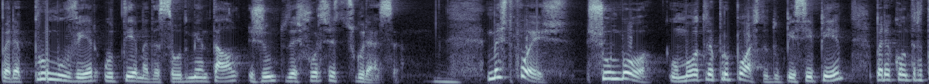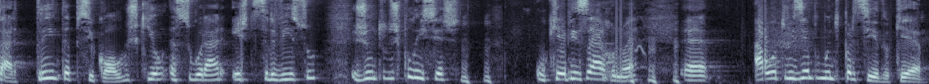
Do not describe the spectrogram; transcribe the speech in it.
para promover o tema da saúde mental junto das forças de segurança. Mas depois chumbou uma outra proposta do PCP para contratar 30 psicólogos que iam assegurar este serviço junto dos polícias o que é bizarro, não é? Uh, há outro exemplo muito parecido, que é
